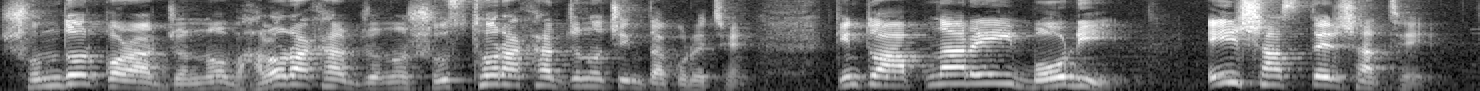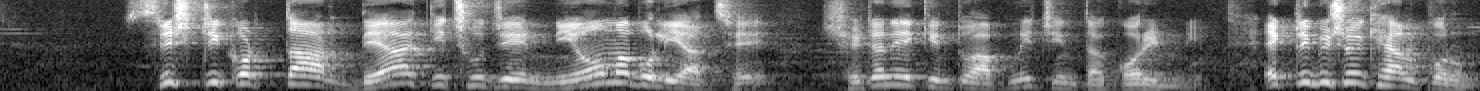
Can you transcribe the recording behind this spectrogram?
সুন্দর করার জন্য, ভালো রাখার জন্য, সুস্থ রাখার জন্য চিন্তা করেছেন। কিন্তু আপনার এই বডি, এই স্বাস্থ্যের সাথে সৃষ্টিকর্তার দেয়া কিছু যে নিয়মাবলী আছে, সেটা নিয়ে কিন্তু আপনি চিন্তা করেননি। একটি বিষয় খেয়াল করুন,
